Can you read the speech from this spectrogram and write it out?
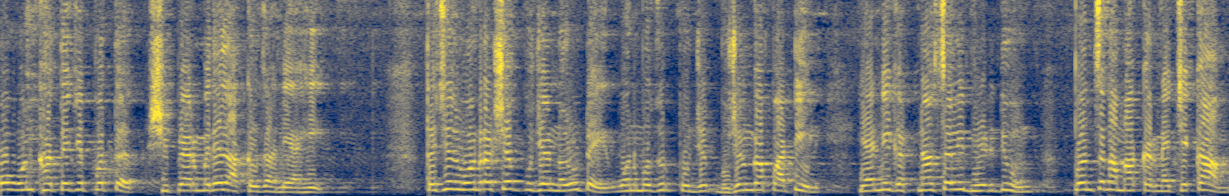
व वन खात्याचे पथक शिप्यारमध्ये दाखल झाले आहे. तसेच वनरक्षक पूजा नरुटे वनमजूर पूज- भुजंगा पाटील यांनी घटनास्थळी भेट देऊन पंचनामा करण्याचे काम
